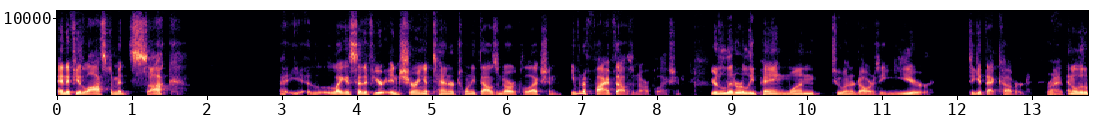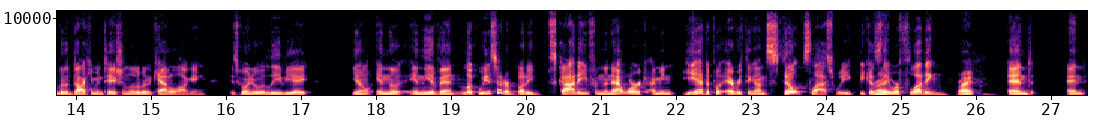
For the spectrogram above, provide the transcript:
and if you lost them, it'd suck. Uh, Like I said, if you're insuring a ten or twenty thousand dollar collection, even a five thousand dollar collection, you're literally paying one two hundred dollars a year to get that covered right. and a little bit of documentation, a little bit of cataloging is going to alleviate, you know, in the in the event. Look, we just had our buddy Scotty from the network. I mean, he had to put everything on stilts last week because they were flooding. Right. And and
